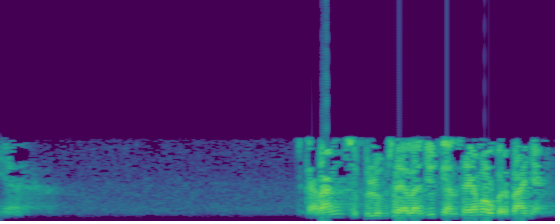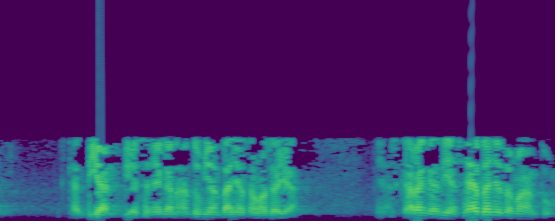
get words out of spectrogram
Ya. Sekarang sebelum saya lanjutkan saya mau bertanya. Gantian, biasanya kan antum yang tanya sama saya. Ya, sekarang gantian saya tanya sama antum.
